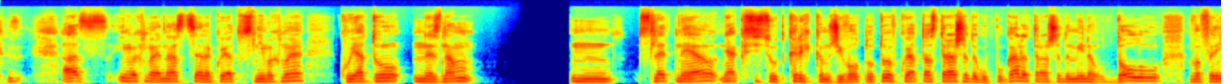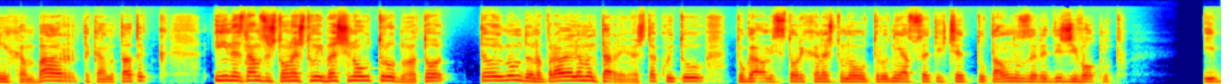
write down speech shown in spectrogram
Аз имахме една сцена, която снимахме, която не знам след нея някакси се открих към животното, в която аз трябваше да го погаля, трябваше да мина отдолу, в един хамбар, така нататък. И не знам защо нещо ми беше много трудно. А то, то имам да направя елементарни неща, които тогава ми се сториха нещо много трудни. Аз усетих, че е тотално заради животното. И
